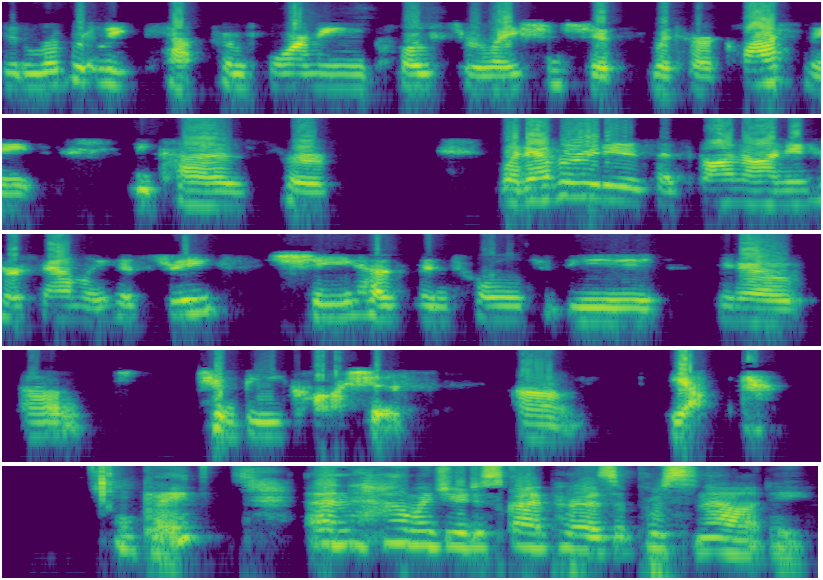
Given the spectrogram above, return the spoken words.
deliberately kept from forming close relationships with her classmates because her, whatever it is that's gone on in her family history, she has been told to be, you know, um, to be cautious. Um, yeah. Okay. And how would you describe her as a personality,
